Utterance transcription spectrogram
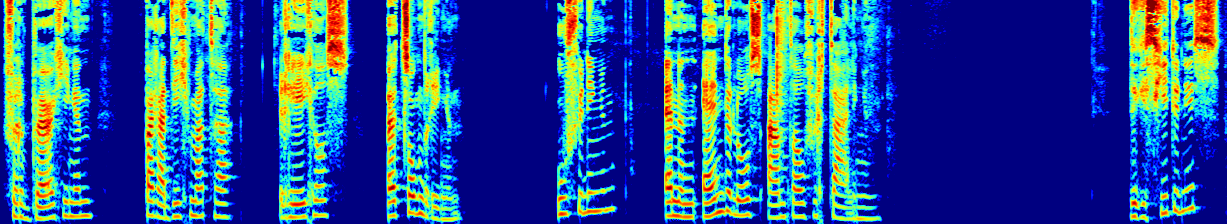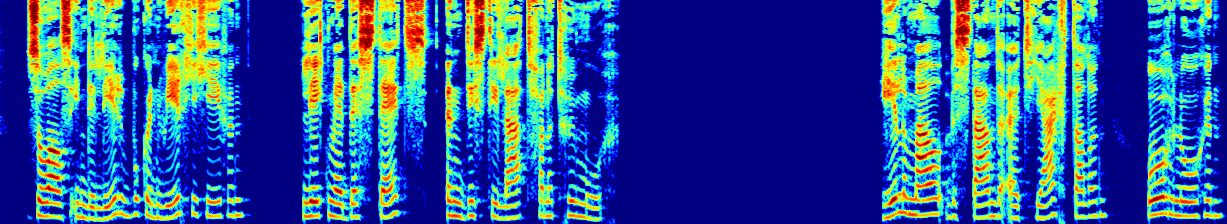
verbuigingen, paradigmata, regels, uitzonderingen, oefeningen en een eindeloos aantal vertalingen. De geschiedenis, zoals in de leerboeken weergegeven, leek mij destijds een distillaat van het rumoer. Helemaal bestaande uit jaartallen, oorlogen,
